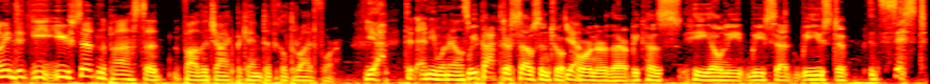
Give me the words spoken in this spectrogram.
I mean, did you, you said in the past that Father Jack became difficult to write for? Yeah. Did anyone else? We backed ourselves into a yeah. corner there because he only. We said we used to insist.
